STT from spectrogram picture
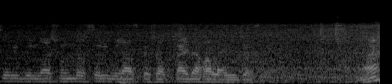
চুলগুলা সুন্দর চুলগুলা আজকে সব কায়দা ফালাই হ্যাঁ?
